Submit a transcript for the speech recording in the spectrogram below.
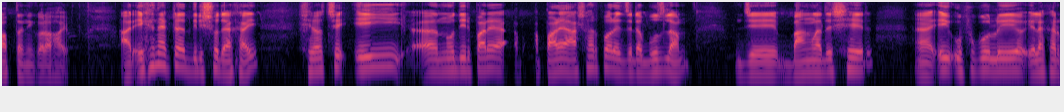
রপ্তানি করা হয়। আর এখানে একটা দৃশ্য দেখাই, সেটা হচ্ছে এই নদীর পাড়ে পাড়ে আসার পরে যেটা বুঝলাম যে বাংলাদেশের এই উপকূলীয় এলাকার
